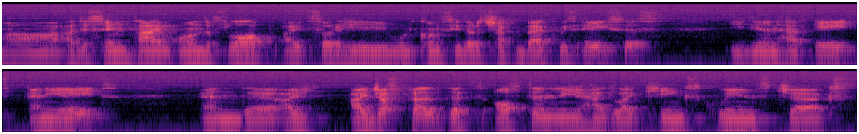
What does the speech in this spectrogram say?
Uh, at the same time, on the flop, I thought he would consider check back with aces. He didn't have eight, any eight, and uh, I I just felt that often he had like kings, queens, jacks,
